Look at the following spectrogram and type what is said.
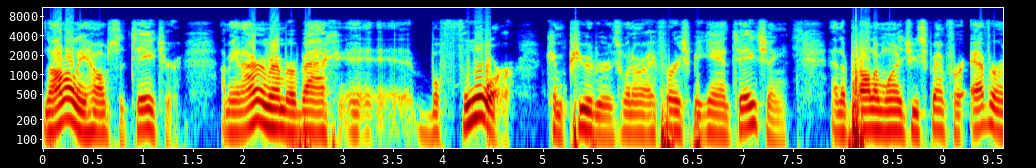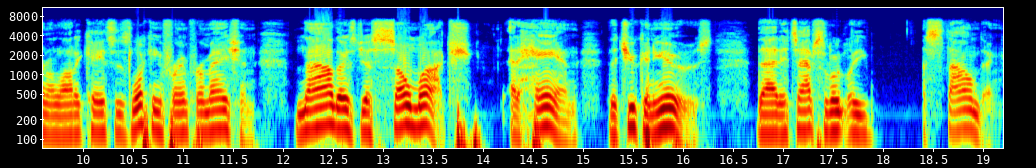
not only helps the teacher. I mean, I remember back uh, before computers when I first began teaching, and the problem was you spent forever in a lot of cases looking for information. Now there's just so much at hand that you can use that it's absolutely astounding.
